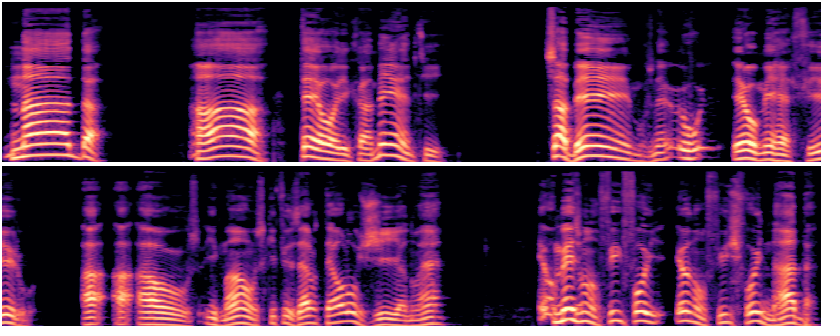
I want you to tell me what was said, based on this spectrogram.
Nada. Ah, teoricamente, sabemos, né? eu, eu me refiro a, a, aos irmãos que fizeram teologia, não é? Eu mesmo não fiz, foi, eu não fiz, foi nada.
